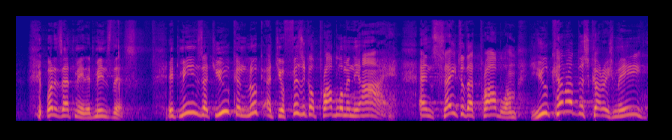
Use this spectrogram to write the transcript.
what does that mean? It means this. It means that you can look at your physical problem in the eye and say to that problem, You cannot discourage me.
